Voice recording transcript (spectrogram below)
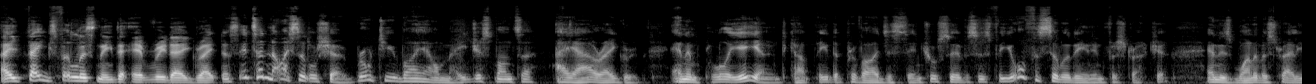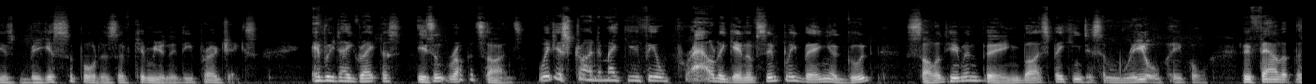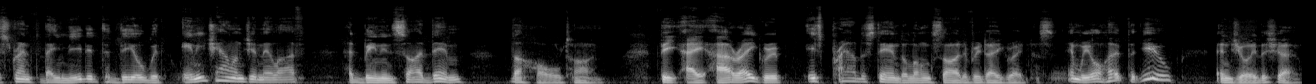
Hey, thanks for listening to Everyday Greatness. It's a nice little show brought to you by our major sponsor, ARA Group, an employee owned company that provides essential services for your facility and infrastructure and is one of Australia's biggest supporters of community projects. Everyday greatness isn't rocket science. We're just trying to make you feel proud again of simply being a good, solid human being by speaking to some real people who found that the strength they needed to deal with any challenge in their life had been inside them the whole time. The ARA Group is proud to stand alongside everyday greatness, and we all hope that you enjoy the show.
